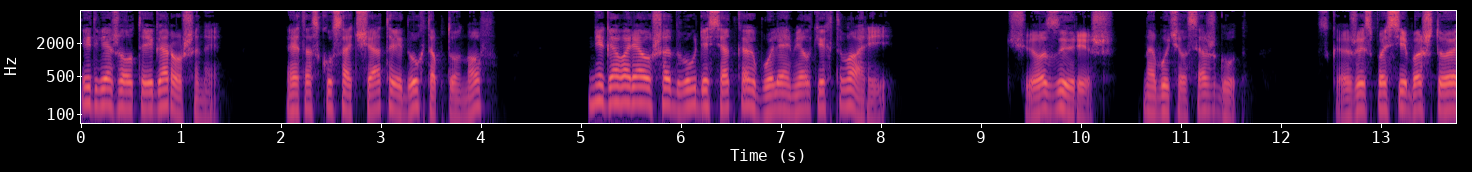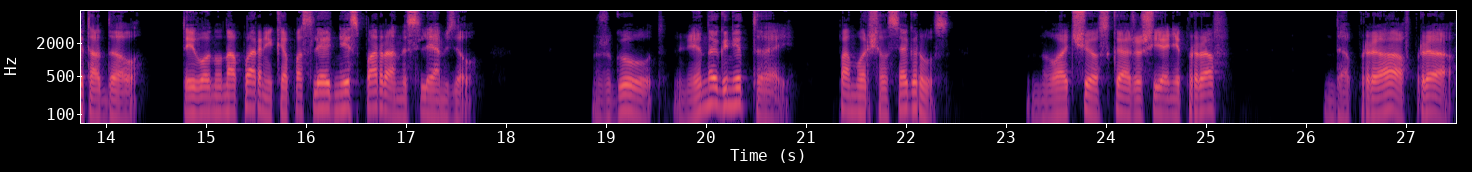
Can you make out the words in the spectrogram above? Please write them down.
и две желтые горошины – это с кусачата и двух топтунов? Не говоря уж о двух десятках более мелких тварей. «Чё зыришь?» — набучился жгут. «Скажи спасибо, что это дал. Ты вон у напарника последние спараны слямзил». «Жгут, не нагнетай», — поморщился груз. «Ну а чё, скажешь, я не прав?» «Да прав, прав,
